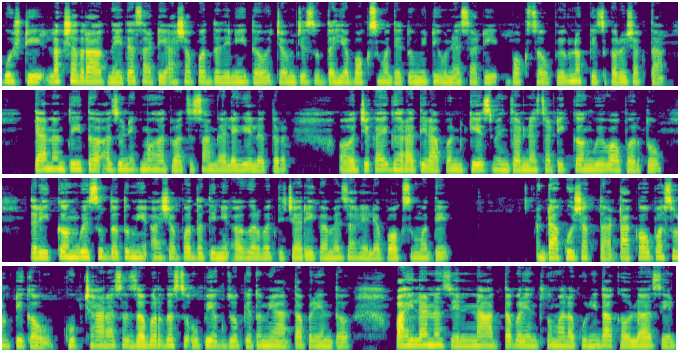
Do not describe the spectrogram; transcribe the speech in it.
गोष्टी लक्षात राहत नाही. त्यासाठी अशा पद्धतीने इथं चमचेसुद्धा ह्या बॉक्समध्ये तुम्ही ठेवण्यासाठी बॉक्सचा उपयोग नक्कीच करू शकता. त्यानंतर इथं अजून एक महत्त्वाचं सांगायला गेलं तर जे काही घरातील आपण केस विंचरण्यासाठी कंगवे वापरतो तर ही कंगवेसुद्धा तुम्ही अशा पद्धतीने अगरबत्तीच्या रिकाम्या झालेल्या बॉक्समध्ये टाकू शकता. टाकाऊपासून टिकाऊ. खूप छान असा जबरदस्त उपयोग जो की तुम्ही आतापर्यंत पाहिला नसेल ना आत्तापर्यंत तुम्हाला कुणी दाखवलं असेल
